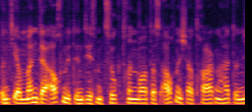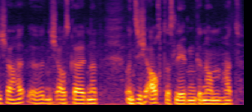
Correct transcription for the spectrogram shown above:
und ihr Mann, der auch mit in diesem Zug drin war, das auch nicht ertragen hat und nicht, äh, nicht ausgehalten hat und sich auch das Leben genommen hat.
